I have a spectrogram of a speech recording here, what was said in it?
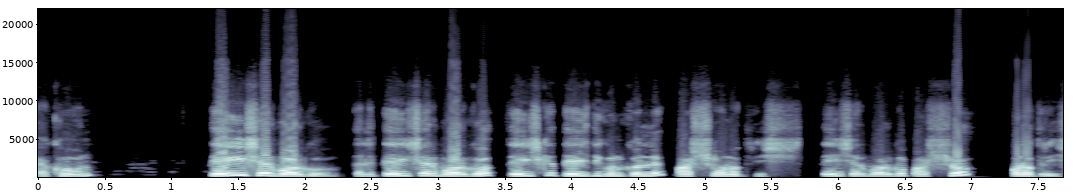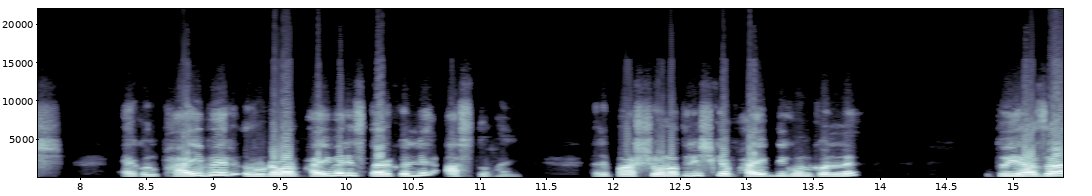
এখন তেইশের বর্গ, তাহলে তেইশের বর্গ তেইশকে তেইশ দ্বিগুণ করলে পাঁচশো উনত্রিশ। তেইশের বর্গ পাঁচশো উনত্রিশ। এখন ফাইভের রুট আবার ফাইভের স্কোয়ার করলে আসতো ফাইভ তাহলে পাঁচশো উনত্রিশকে ফাইভ দ্বিগুণ করলে দুই হাজার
